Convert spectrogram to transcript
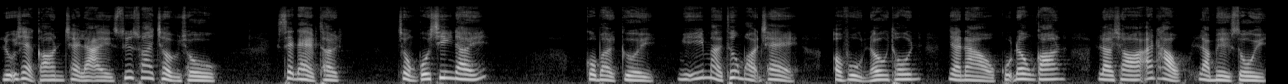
lũ trẻ con chạy lại suy xoa trầm trồ. Xe đẹp thật, chồng cô Trinh đấy. Cô bật cười, nghĩ mà thương bọn trẻ. Ở vùng nông thôn, nhà nào cũng đông con, lo cho ăn học làm mệt rồi.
